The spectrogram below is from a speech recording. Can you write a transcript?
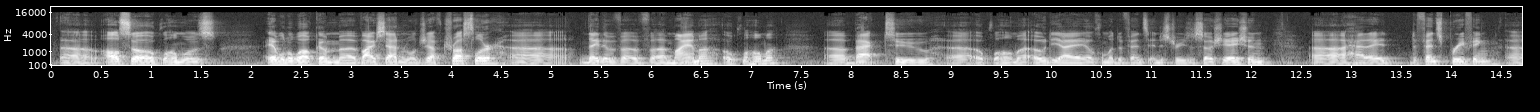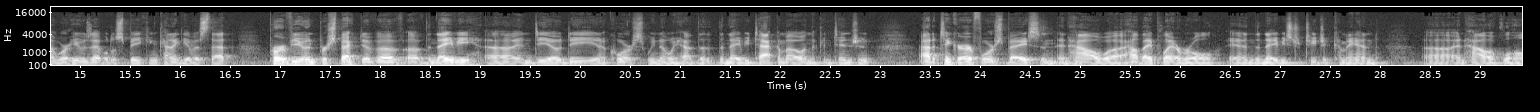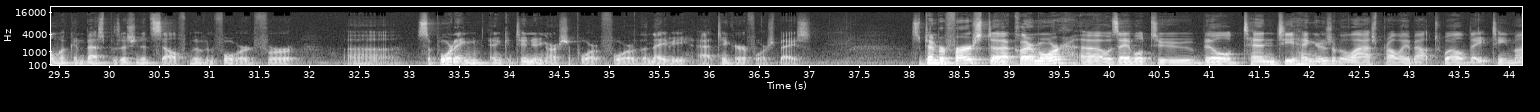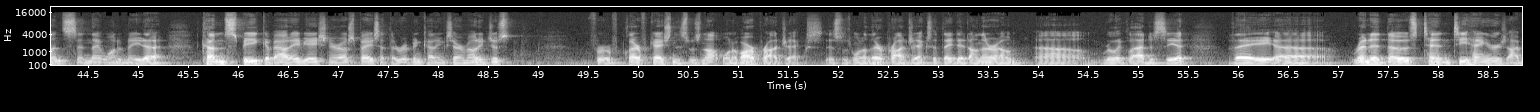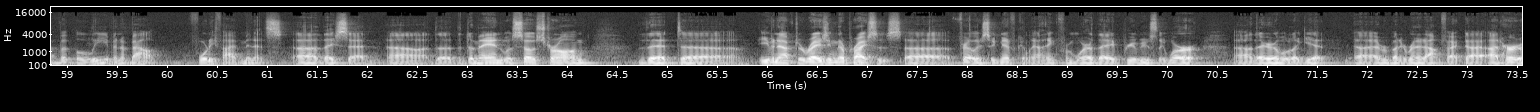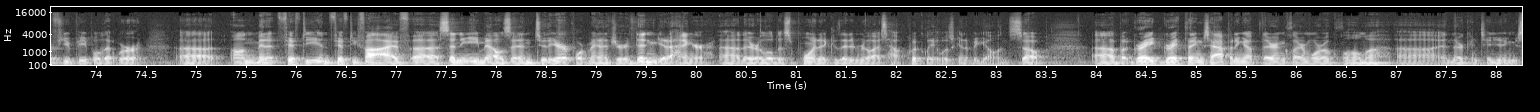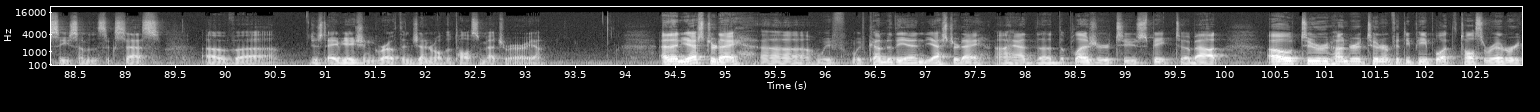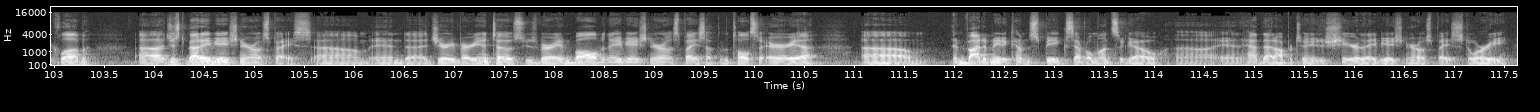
Uh, also, Oklahoma was able to welcome uh, Vice Admiral Jeff Trussler, uh, native of uh, Miami, Oklahoma, uh, back to uh, Oklahoma. ODIA, Oklahoma Defense Industries Association, uh, had a defense briefing where he was able to speak and kind of give us that purview and perspective of, of the Navy and DOD. And of course, we know we have the, the Navy TACAMO and the contingent out of Tinker Air Force Base and, and how, how they play a role in the Navy Strategic Command and how Oklahoma can best position itself moving forward for uh, supporting and continuing our support for the Navy at Tinker Air Force Base. September 1st, uh, Claremore uh, was able to build 10 T hangars over the last probably about 12 to 18 months, and they wanted me to come speak about aviation aerospace at the ribbon cutting ceremony. Just for clarification, this was not one of our projects. This was one of their projects that they did on their own. Um, really glad to see it. They uh, rented those 10 T hangars, I believe, in about 45 minutes, uh, they said. Uh, the, the demand was so strong that uh, even after raising their prices uh, fairly significantly, I think from where they previously were, uh, they were able to get uh, everybody rented out. In fact, I, I'd heard a few people that were on minute 50 and 55 uh, sending emails in to the airport manager and didn't get a hangar. They were a little disappointed because they didn't realize how quickly it was going to be going. So, uh, but great, great things happening up there in Claremore, Oklahoma, uh, and they're continuing to see some of the success of uh, just aviation growth in general, the Tulsa metro area. And then yesterday, uh, we've, we've come to the end. Yesterday, I had the, the pleasure to speak to about, oh, 200, 250 people at the Tulsa Rotary Club, uh, just about aviation aerospace. Um, and uh, Jerry Barrientos, who's very involved in aviation aerospace up in the Tulsa area, um, invited me to come speak several months ago uh, and had that opportunity to share the aviation aerospace story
